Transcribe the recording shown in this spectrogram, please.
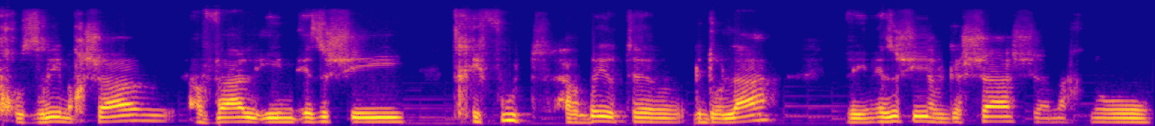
חוזרים עכשיו, אבל עם איזושהי דחיפות הרבה יותר גדולה, ועם איזושהי הרגשה שאנחנו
